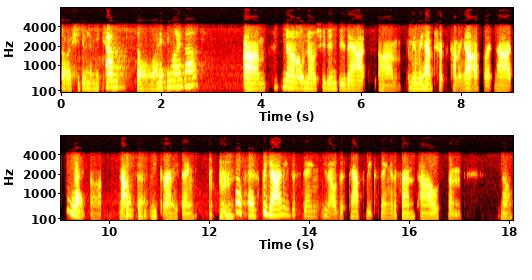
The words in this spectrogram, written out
or is she doing any camps or anything like that? Um, no, no, she didn't do that. Um, I mean, we have trips coming up, but not Right. uh, not Okay. this week or anything. Okay. But yeah, I mean, just staying, you know, this past week, staying at a friend's house, and you know,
